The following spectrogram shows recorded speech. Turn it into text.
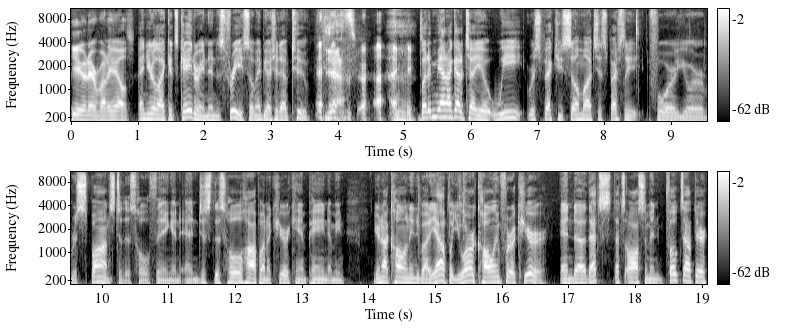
you and everybody else. And you're like, it's catering and it's free, so maybe I should have two. yeah. But man, I got to tell you, we respect you so much, especially for your response to this whole thing and, and just this whole Hop on a Cure campaign. I mean, you're not calling anybody out, but you are calling for a cure, and uh, that's that's awesome. And folks out there,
